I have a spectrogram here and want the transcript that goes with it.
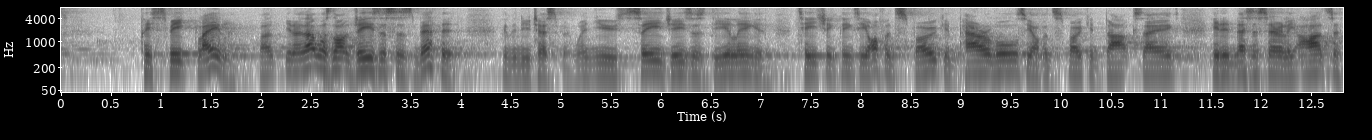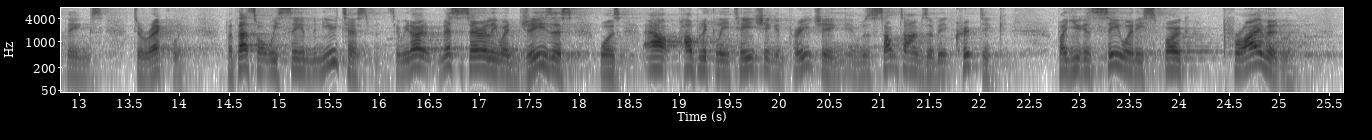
speak plainly? But, you know, that was not Jesus' method in the New Testament. When you see Jesus dealing and teaching things, he often spoke in parables, he often spoke in dark sayings. He didn't necessarily answer things directly. But that's what we see in the New Testament. So we don't necessarily, when Jesus was out publicly teaching and preaching, it was sometimes a bit cryptic. But you can see when he spoke privately,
